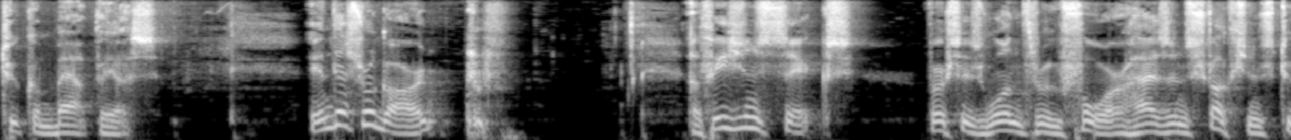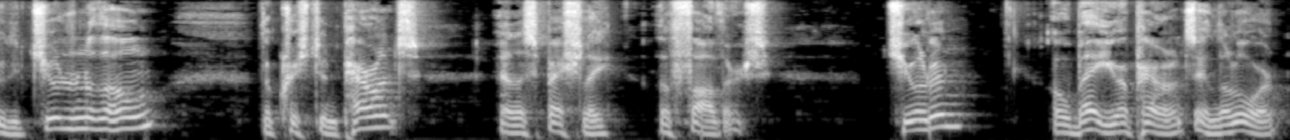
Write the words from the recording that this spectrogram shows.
to combat this. In this regard, Ephesians 6 verses 1 through 4 has instructions to the children of the home, the Christian parents, and especially the fathers. Children, obey your parents in the Lord,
